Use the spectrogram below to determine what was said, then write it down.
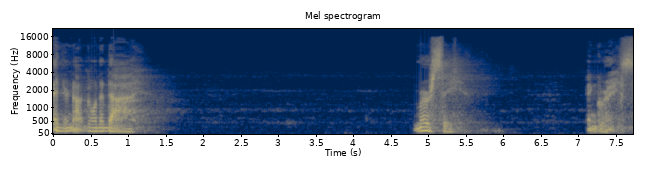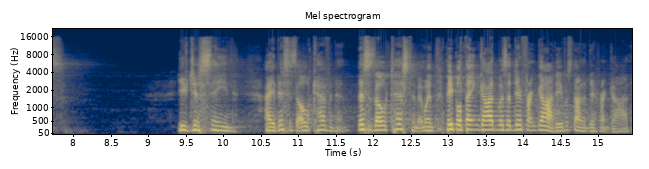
And you're not going to die. Mercy and grace. You've just seen Hey, this is Old Covenant. This is Old Testament. When people think God was a different God, He was not a different God.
